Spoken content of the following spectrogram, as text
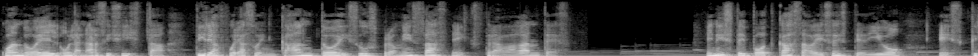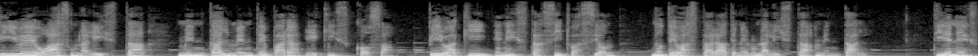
cuando él o la narcisista tire afuera su encanto y sus promesas extravagantes. En este podcast a veces te digo, escribe o haz una lista mentalmente para X cosa. Pero aquí, en esta situación, no te bastará tener una lista mental. Tienes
